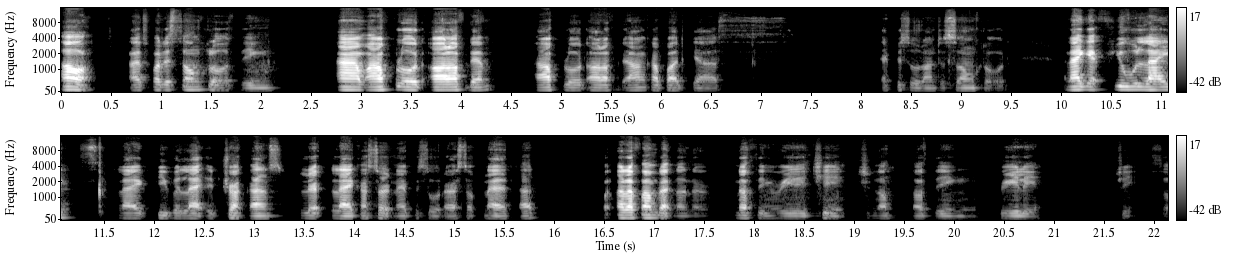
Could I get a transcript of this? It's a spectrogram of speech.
Oh, as for the SoundCloud thing, um, I upload all of them. I upload all of the Anchor podcast episode onto SoundCloud, and I get few likes, like people like the track and like a certain episode or something like that. But other from that, no, no, nothing really changed. Know, nothing really changed. So,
